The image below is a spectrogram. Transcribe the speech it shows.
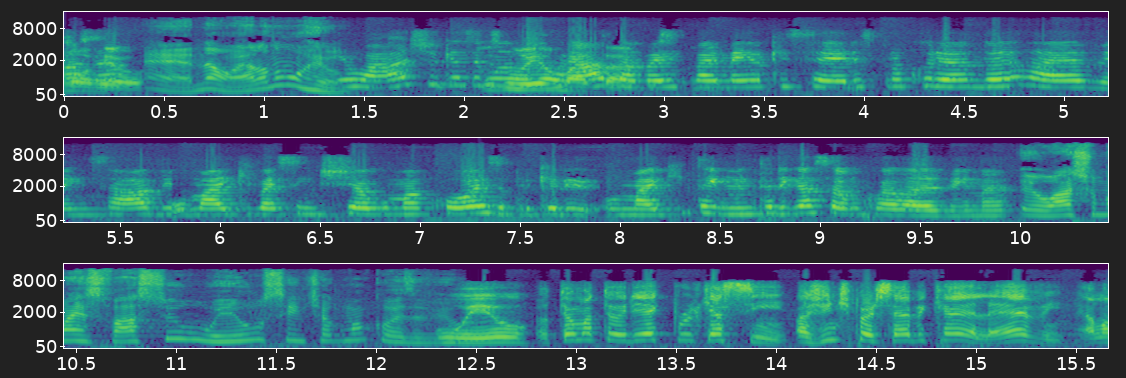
temporada. morreu. É, não, ela não morreu. Eu acho que a segunda temporada vai, vai meio que ser eles procurando a Eleven, sabe? O Mike vai sentir alguma coisa, porque ele, o Mike tem muita ligação com a Eleven, né? Eu acho mais fácil o Will sentir alguma coisa, viu? O Will. Eu tenho uma teoria que porque assim, a gente percebe que a Eleven, ela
